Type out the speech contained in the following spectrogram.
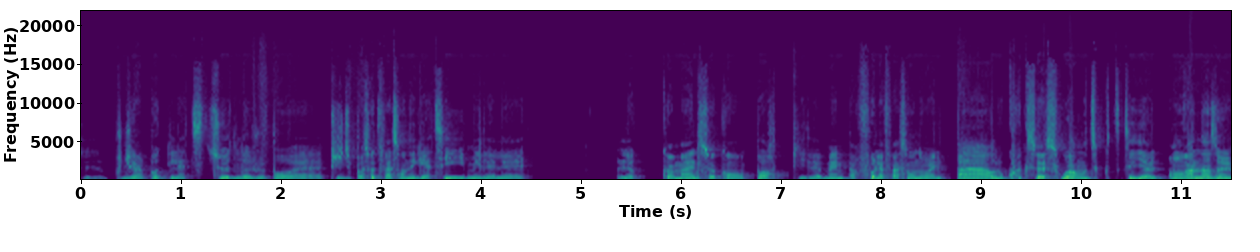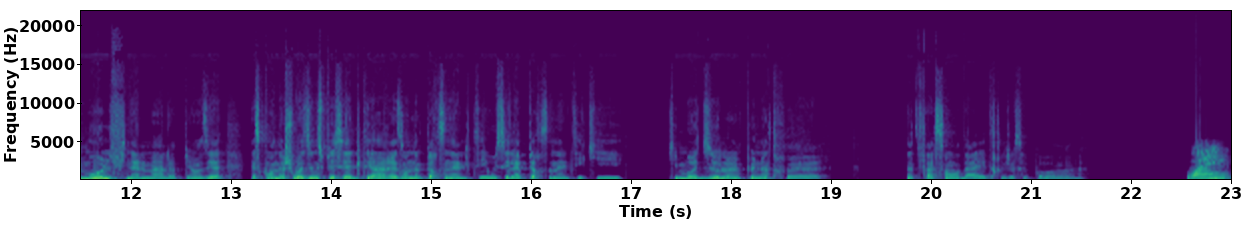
je dirais pas que l'attitude, là, je veux pas, euh, puis je dis pas ça de façon négative, mais le, le, comment elle se comporte, puis même parfois la façon dont elle parle ou quoi que ce soit, on dit, on rentre dans un moule finalement, puis on dit, est-ce qu'on a choisi une spécialité en raison de notre personnalité ou c'est la personnalité qui, qui module un peu notre, euh, notre façon d'être, je sais pas. Euh. Ouais,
